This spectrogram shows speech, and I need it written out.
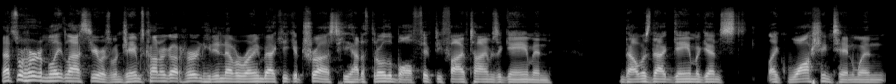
That's what hurt him late last year was when James Conner got hurt and he didn't have a running back he could trust. He had to throw the ball 55 times a game, and that was that game against like Washington when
